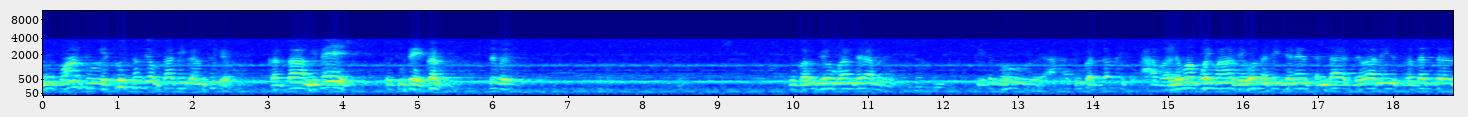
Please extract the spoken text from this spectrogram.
હું કોણ છું, એટલું જ સંજોગતાથી કર્મ છૂટ્યો. કરતા મીટે, તો છૂટે કર્મ. શું કહ્યું? તું કરું છું એવું કામ છે આ બધું? એ તો બહુ, આ તું કરતો નહીં. આ વર્લ્ડમાં કોઈ માણસ એવો નથી જેને ઠંડા જવાની સ્વતંત્ર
